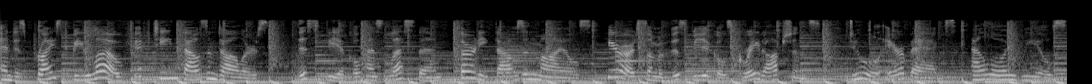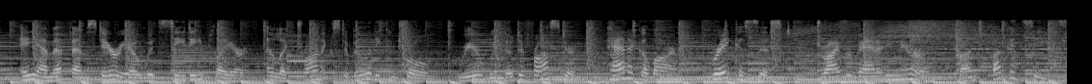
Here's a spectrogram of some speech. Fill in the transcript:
and is priced below $15,000. This vehicle has less than 30,000 miles. Here are some of this vehicle's great options. Dual airbags, alloy wheels, AM FM stereo with CD player, electronic stability control, rear window defroster, panic alarm, brake assist, driver vanity mirror, front bucket seats,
